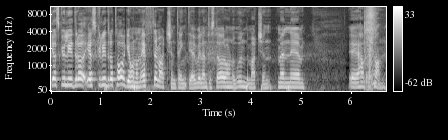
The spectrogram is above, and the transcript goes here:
jag skulle, ju dra, jag skulle ju dra tag i honom efter matchen tänkte jag. Jag ville inte störa honom under matchen. Men eh, eh, han försvann.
